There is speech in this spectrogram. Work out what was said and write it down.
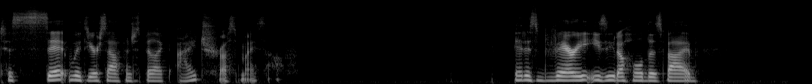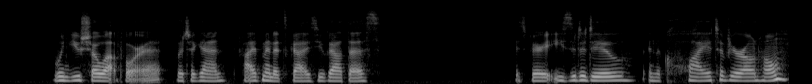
to sit with yourself and just be like, I trust myself. It is very easy to hold this vibe when you show up for it, which again, five minutes, guys, you got this. It's very easy to do in the quiet of your own home.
